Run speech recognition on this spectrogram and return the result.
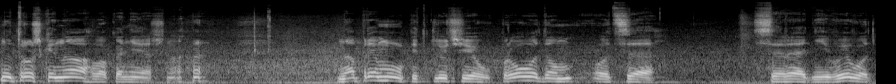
Ну, трошки нагло, звісно. Напряму підключив проводом оце середній вивод,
